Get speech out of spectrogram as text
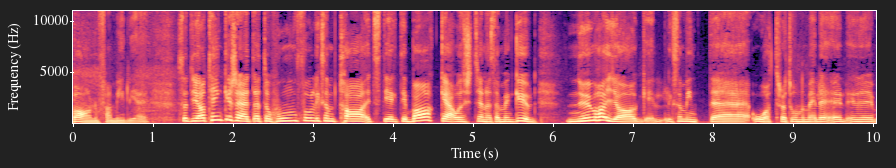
barnfamiljer. Så att jag tänker så här att, att hon får liksom ta ett steg tillbaka och känna så här, men gud, nu har jag liksom inte åtrått honom eller, eller,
